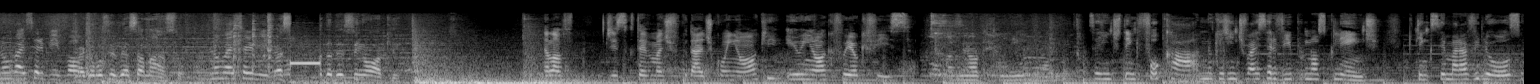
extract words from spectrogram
Não vai servir, Como volta. é que eu vou servir essa massa? Não vai servir. Essa desse nhoque. Ela disse que teve uma dificuldade com o nhoque e o nhoque foi eu que fiz. O nhoque tá meio mole. A gente tem que focar no que a gente vai servir pro nosso cliente. Que tem que ser maravilhoso.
